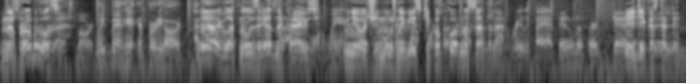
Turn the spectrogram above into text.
Напробовался? Да, глотнул изрядно, каюсь. Мне очень нужно виски попкорна Сатана. Иди к остальным.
